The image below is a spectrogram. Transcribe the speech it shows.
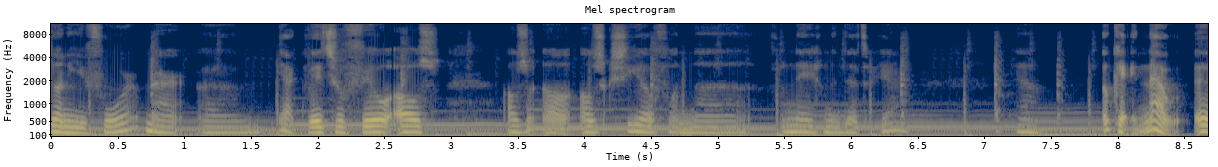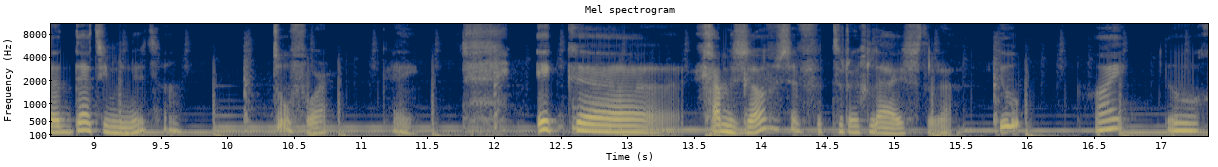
dan hiervoor. Maar ehm, ja, ik weet zoveel als, als, als ik zie al van, uh, van 39 jaar. Ja. Oké, nou, uh, eh, 13 minuten. Tof hoor. Oké. Ik ga mezelf eens even terugluisteren. Doei. Hoi. Doeg.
